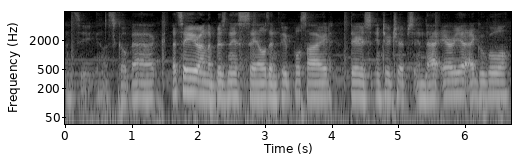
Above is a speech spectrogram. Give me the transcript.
Let's see, let's go back. Let's say you're on the business, sales, and people side. There's internships in that area at Google.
